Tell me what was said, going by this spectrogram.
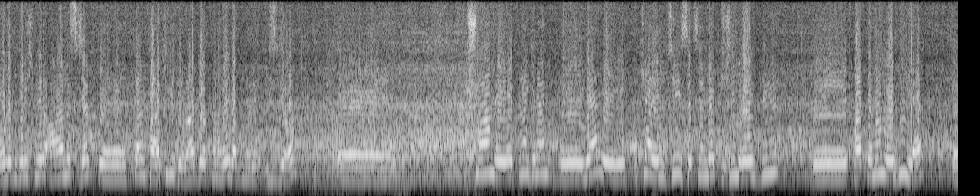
Oradaki gelişmeleri anında sıcaktan takip ediyorlar. Dört kanalıyla bunları izliyor. E, şu an e, ekrana gelen e, yer e, iki ay önce 84 kişinin öldüğü e, patlamanın olduğu yer. E,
